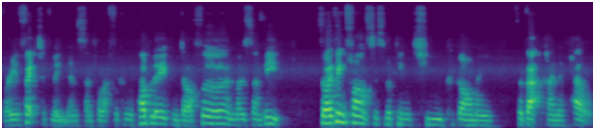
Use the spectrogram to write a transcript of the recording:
very effectively in Central African Republic, and Darfur, and Mozambique. So I think France is looking to Kagame for that kind of help,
